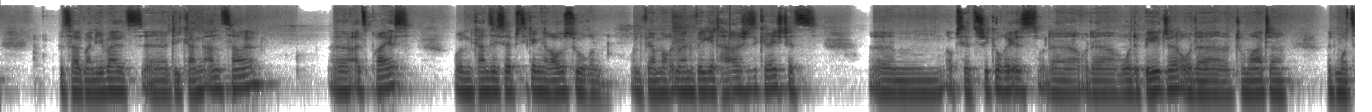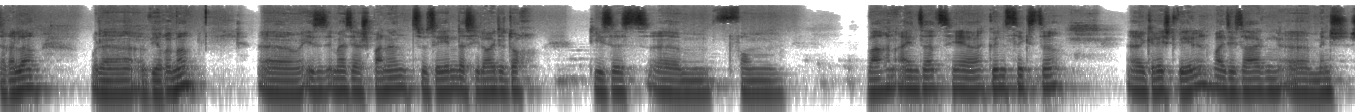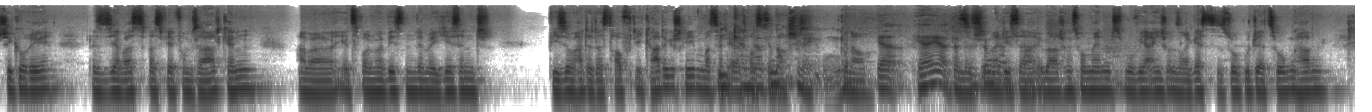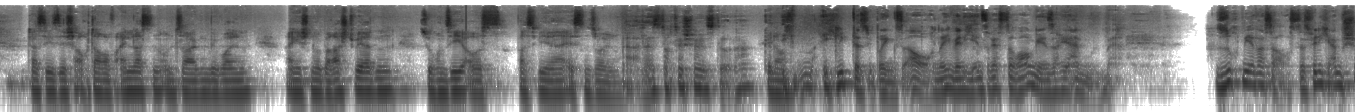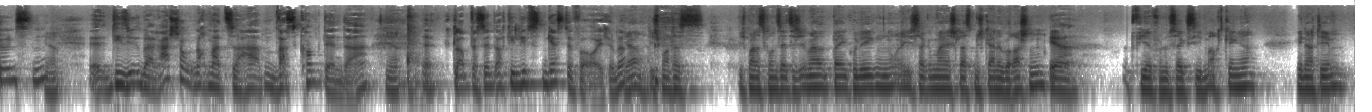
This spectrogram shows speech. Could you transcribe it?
bezahlt man jeweils äh, die Ganganzahl äh, als Preis und kann sich selbst die Gänge raussuchen. Und wir haben auch immer ein vegetarisches Gericht, jetzt ähm, ob es jetzt Chicorée ist oder, oder rote Beete oder Tomate mit Mozzarella oder wie auch immer, äh, ist es immer sehr spannend zu sehen, dass die Leute doch dieses ähm, vom Wareneinsatz her günstigste äh, Gericht wählen, weil sie sagen, äh, Mensch, Chicorée, das ist ja was, was wir vom Salat kennen, aber jetzt wollen wir wissen, wenn wir hier sind, wieso hat er das drauf auf die Karte geschrieben, was Wie hat er noch gemacht? schmecken? ne? Genau. Ja, ja, ja, das, Das, ist immer dieser spannend. Überraschungsmoment, wo wir eigentlich unsere Gäste so gut erzogen haben, dass sie sich auch darauf einlassen und sagen, wir wollen eigentlich nur überrascht werden, suchen Sie aus, was wir essen sollen. Ja, das ist doch das Schönste, oder? Genau. Ich, ich liebe das übrigens auch. Ne? Wenn ich ins Restaurant gehe, sage ich, einem, such mir was aus. Das finde ich am schönsten, Ja. äh, diese Überraschung nochmal zu haben. Was kommt denn da? Ja. Äh, Ich glaube, das sind auch die liebsten Gäste für euch, oder? Ja, ich mache das, ich mache das grundsätzlich immer bei Kollegen. Ich sage immer, ich lasse mich gerne überraschen. Ja. Vier, fünf, sechs, sieben, acht Gänge, je nachdem.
